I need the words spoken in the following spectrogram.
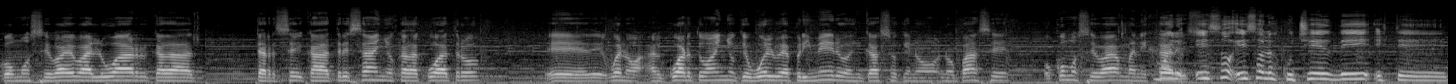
cómo se va a evaluar cada cada tres años, cada cuatro. Eh, bueno, al cuarto año que vuelve a primero en caso que no, no pase o cómo se va a manejar eso? eso? lo escuché de este,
